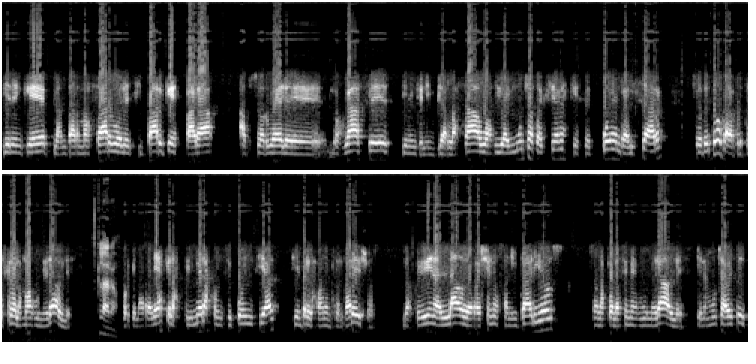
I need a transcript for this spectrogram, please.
tienen que plantar más árboles y parques para absorber eh, los gases, tienen que limpiar las aguas, digo, hay muchas acciones que se pueden realizar, sobre todo para proteger a los más vulnerables. Claro. Porque la realidad es que las primeras consecuencias siempre las van a enfrentar ellos los que viven al lado de rellenos sanitarios son las poblaciones vulnerables, quienes muchas veces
